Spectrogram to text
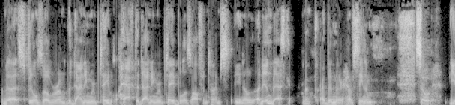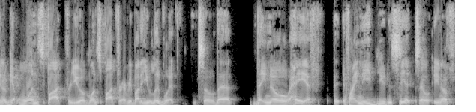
And that spills over onto the dining room table. Half the dining room table is oftentimes, you know, an in basket. I've been there. I've seen them. So, you know, get one spot for you and one spot for everybody you live with so that they know, hey, if if I need you to see it, so you know, if,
